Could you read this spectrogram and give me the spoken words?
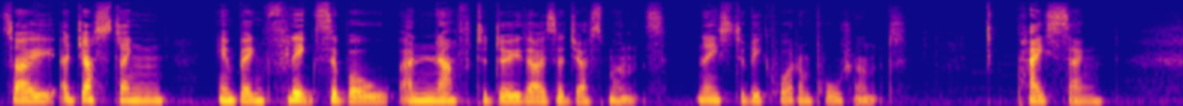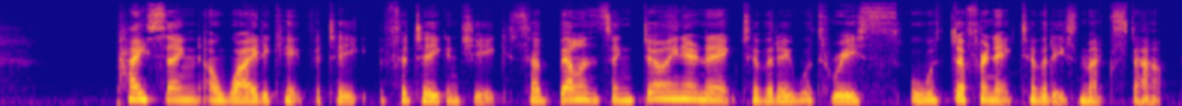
So adjusting and being flexible enough to do those adjustments needs to be quite important. Pacing. Pacing a way to keep fatigue, fatigue in check. So balancing doing an activity with rest or with different activities mixed up.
